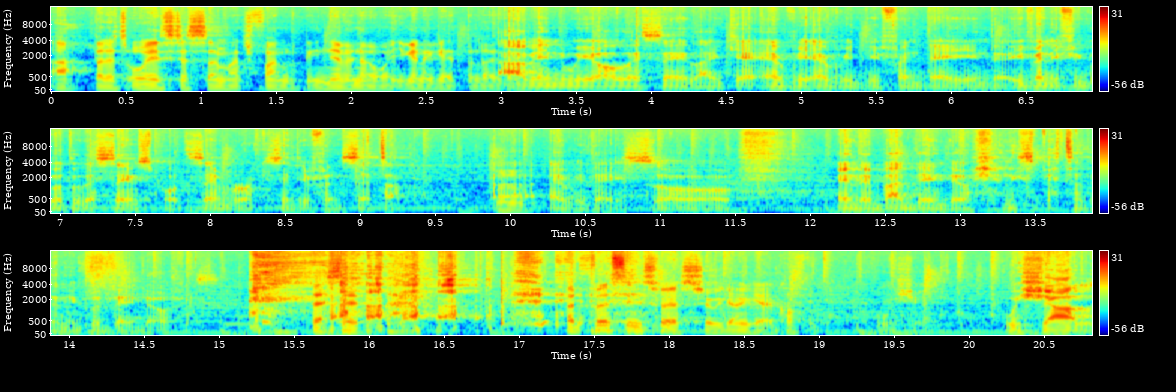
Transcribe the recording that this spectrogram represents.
ah, but it's always just so much fun. You never know what you're going to get below. That. I mean, we always say like every every different day in the even if you go to the same spot, same rock, it's a different setup uh, Mm. every day. So, and a bad day in the ocean is better than a good day in the office. That's it. but first things first, shall we go and get a coffee? We should, we shall.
